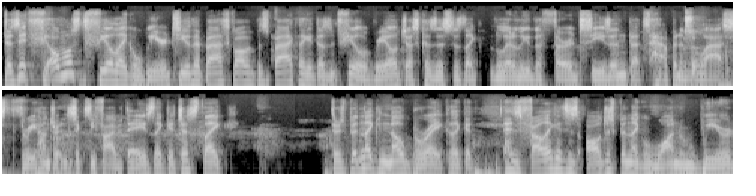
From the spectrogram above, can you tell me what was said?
Does it fe- almost feel like weird to you that basketball is back? Like it doesn't feel real just because this is like literally the third season that's happened in So- the last 365 days. Like it just like there's been like no break. Like it has felt like it's just all just been like one weird,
